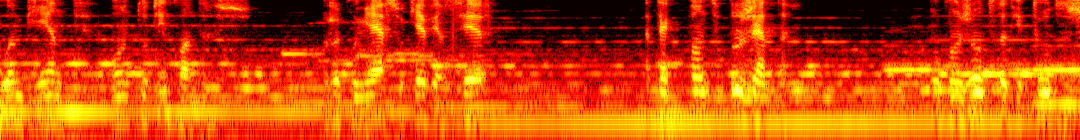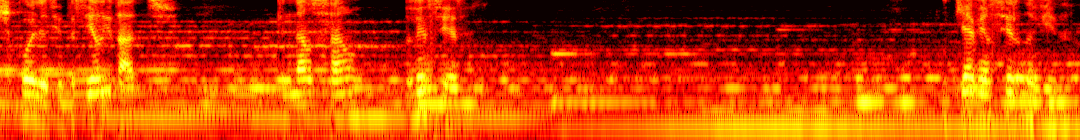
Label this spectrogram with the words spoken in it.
o ambiente onde tu te encontras. Reconhece o que é vencer, até que ponto projeta um conjunto de atitudes, escolhas e de realidades que não são vencer. O que é vencer na vida?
